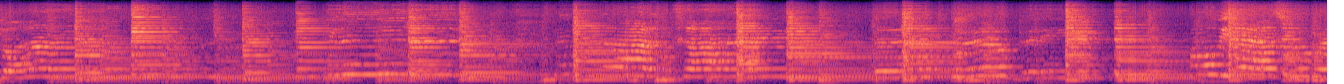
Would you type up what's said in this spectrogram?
that it will be. Oh yes, we will.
